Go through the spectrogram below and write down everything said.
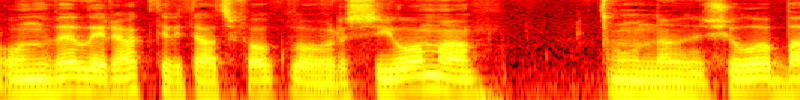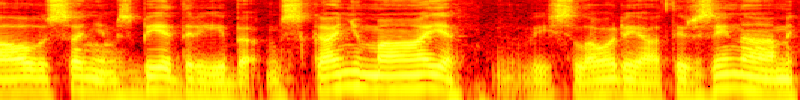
un vēl ir aktivitātes folkloras jomā. Un uh, šo balvu saņems biedrība Skaņu māja. Visi laureāti ir zināmi.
